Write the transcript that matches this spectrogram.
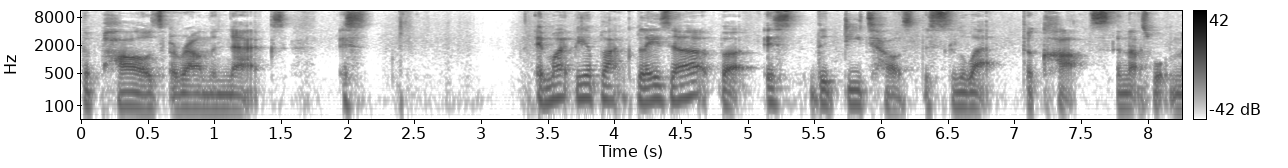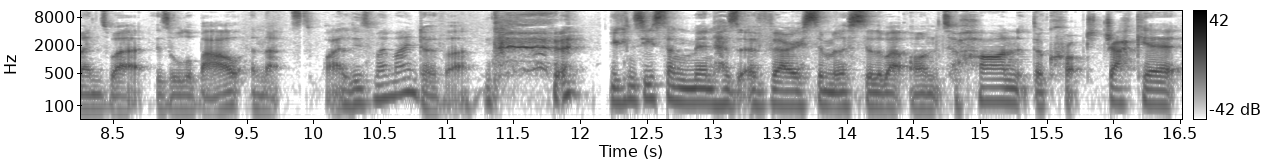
the piles around the necks. It's, it might be a black blazer, but it's the details, the silhouette the cuts, and that's what menswear is all about, and that's what I lose my mind over. you can see Seungmin has a very similar silhouette on to Han, the cropped jacket,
